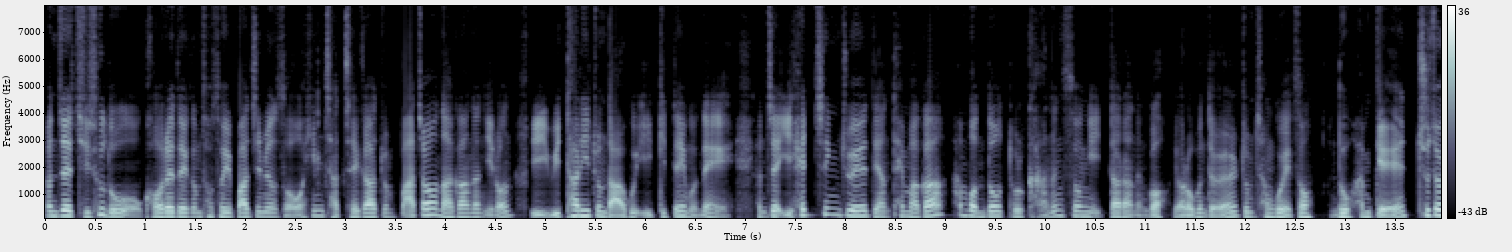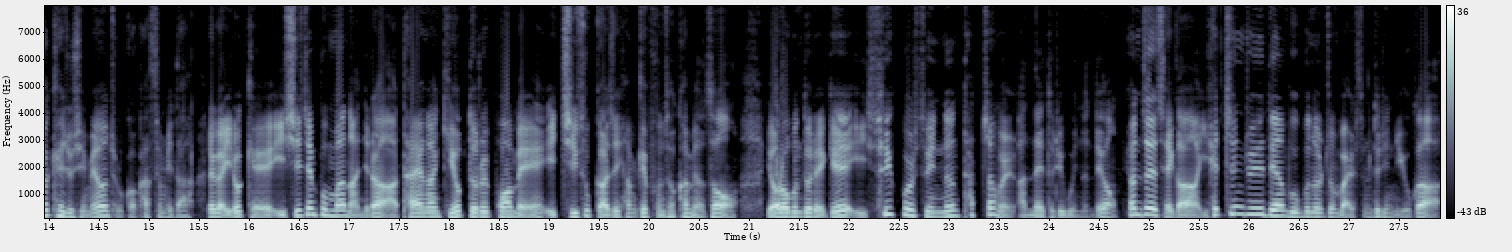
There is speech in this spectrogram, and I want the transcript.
현재 지수도 거래 대금 서서히 빠지면서 힘 자체가 좀 빠져나가는 이런 이 위탈이 좀 나오고 있기 때문에 현재 이 해칭주에 대한 테마가 한 번 더 돌 가능성이 있다라는 거 여러분들 좀 참고해서 또 함께 추적해 주시면 좋을 것 같습니다. 제가 이렇게 이 시즌뿐만 아니라 다양한 기업들을 포함해 이 지수까지 함께 분석하면서 여러분들에게 이 수익 볼 수 있는 타점을 안내 드리고 있는데요. 현재 제가 이 해칭주에 대한 부분을 좀 말씀드린 이유가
